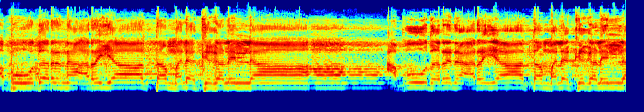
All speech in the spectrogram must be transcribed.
അബൂദറിനെ അറിയാത്ത മലക്കുകളില്ല. അബൂദറിനെ അറിയാത്ത മലക്കുകളില്ല.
